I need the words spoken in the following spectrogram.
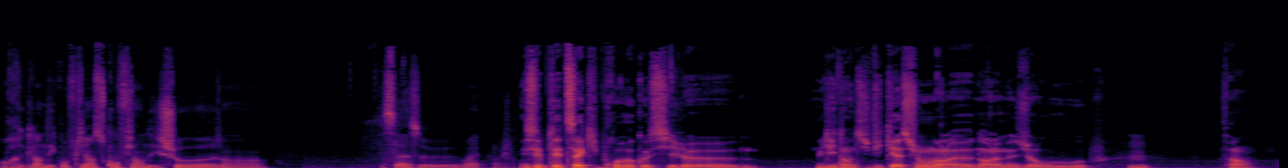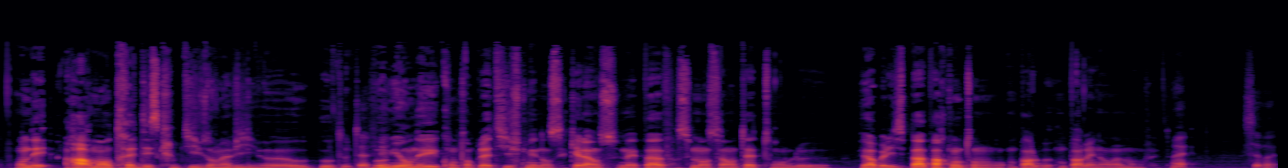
en réglant des conflits en se confiant des choses en- et ça c'est- ouais que- peut-être ça qui provoque aussi le- l'identification dans la, dans la mesure où. Mm. On est rarement très descriptif dans la vie. Euh, au, au- Tout à fait. au mieux, on est contemplatif, mais dans ces cas-là, on se met pas forcément ça en tête, on le verbalise pas. Par contre, on, on parle, on parle énormément en fait. c'est vrai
